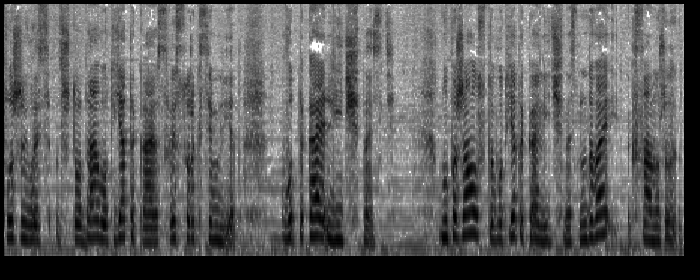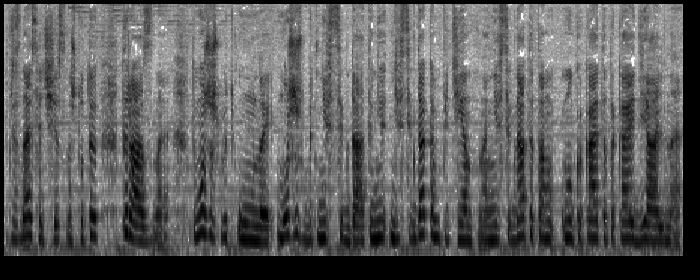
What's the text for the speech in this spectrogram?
сложилось, что да, вот я такая в свои 47 лет, вот такая личность. Ну, пожалуйста, вот я такая личность. Ну, давай, Оксана, уже признайся честно, что ты, ты разная. Ты можешь быть умной, можешь быть не всегда. Ты не, не всегда компетентна, не всегда ты там, ну, какая-то такая идеальная.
